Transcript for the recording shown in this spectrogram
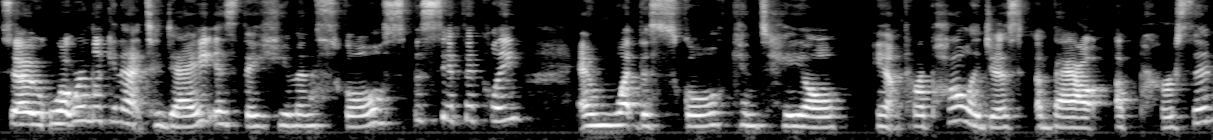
So, what we're looking at today is the human skull specifically, and what the skull can tell anthropologists about a person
